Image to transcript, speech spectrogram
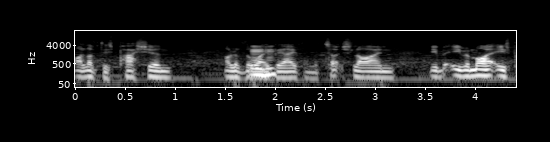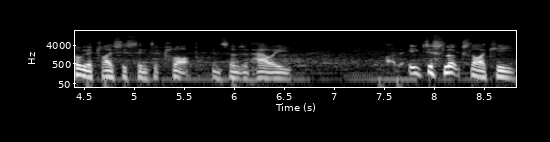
I loved his passion. I love the way he Mhm. behaved on the touchline. He, he remind, he's probably the closest thing to Klopp in terms of how he. He just looks like he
